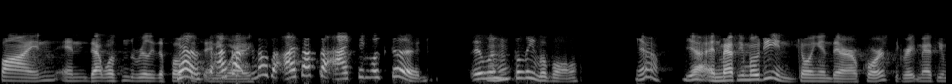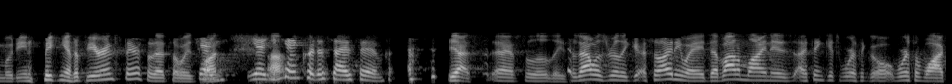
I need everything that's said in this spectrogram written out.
fine, and that wasn't really the focus yes, I anyway. thought no, but I thought the acting was good. It was Mhm. believable. Yeah, yeah, and Matthew Modine going in there, of course, the great Matthew Modine making an appearance there, so that's always Yeah, fun. yeah, you Uh, can't criticize him. Yes, absolutely. So that was really good. So anyway, the bottom line is, I think it's worth a go, worth a watch.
